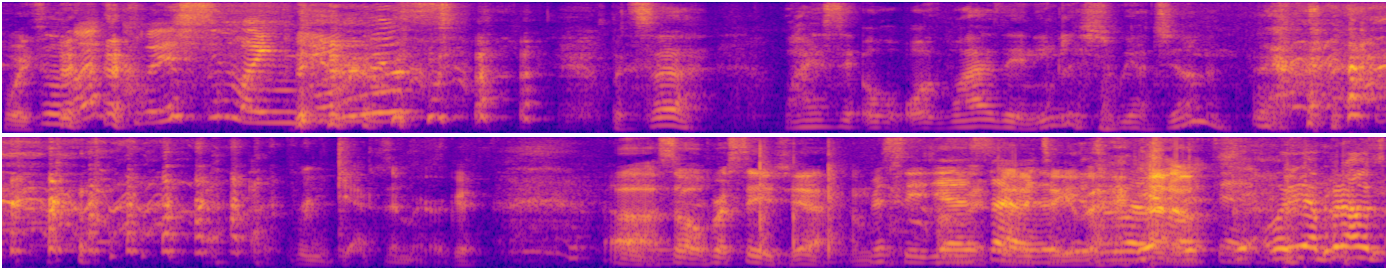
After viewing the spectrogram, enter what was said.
wait. Do not question my news. but sir, why is it? Oh, why is it in English? We are German. From Captain America. Uh, so prestige, yeah. I'm, Prestige, I'm yeah, sorry, take it back. the- Yeah, well, yeah, but I was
